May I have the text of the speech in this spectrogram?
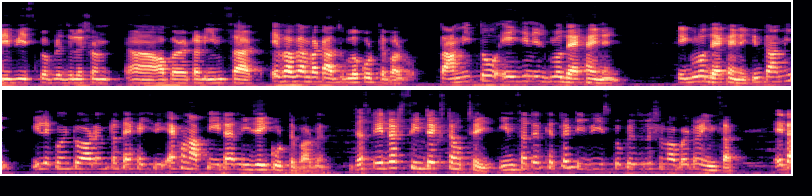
DB scope resolution operator insert এভাবে আমরা কাজগুলো করতে পারব। তো আমি তো এই জিনিসগুলো দেখাই নাই। এগুলো দেখাই নাই, কিন্তু আমি ইলেকট্রন টু আরএমটা দেখাইছি। এখন আপনি এটা নিজেই করতে পারবেন। জাস্ট এটার সিনটেক্সটা হচ্ছে ইনসার্টের ক্ষেত্রে DB scope resolution operator insert এটা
